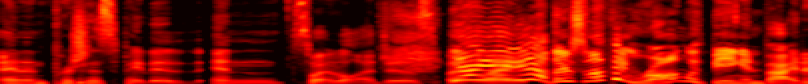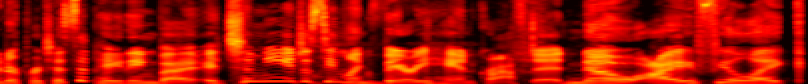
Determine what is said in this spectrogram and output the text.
and participated in sweat lodges, but yeah, like. yeah, yeah. There's nothing wrong with being invited or participating, but it, to me, it just seemed like very handcrafted. No, I feel like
